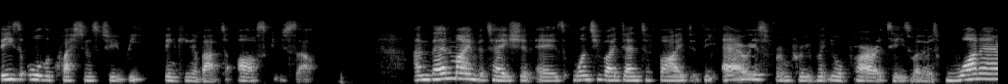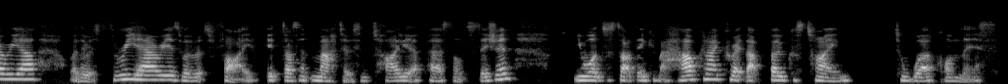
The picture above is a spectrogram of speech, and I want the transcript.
These are all the questions to be thinking about to ask yourself. And then my invitation is once you've identified the areas for improvement, your priorities, whether it's one area, whether it's three areas, whether it's five, it doesn't matter. It's entirely a personal decision. You want to start thinking about how can I create that focus time to work on this?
